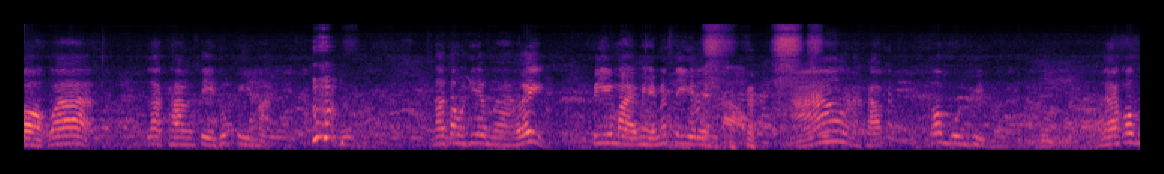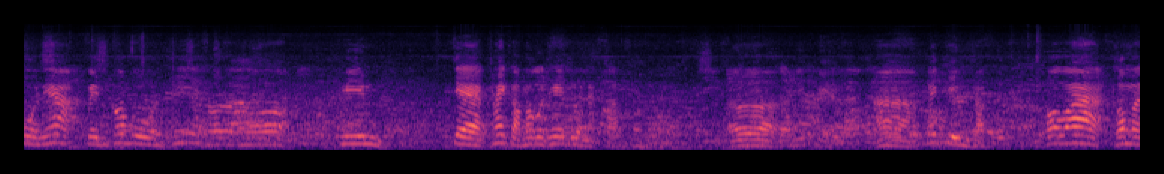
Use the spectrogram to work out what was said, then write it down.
บอกว่าระฆังตีทุกปีใหม่ นักท่องเที่ยวมา เฮ้ย ปีใหม่ไม่เห็นมันตีเลยอ้าวนะครับ ข้อมูลผิดหมดเลยแล้วข้อมูลเนี้ยเป็นข้อมูลที่ทททพิมพ์แจกให้กับมะกุเทศด้วยนะครับ เอออ่าไม่จริงครับ เพราะว่าเขามา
